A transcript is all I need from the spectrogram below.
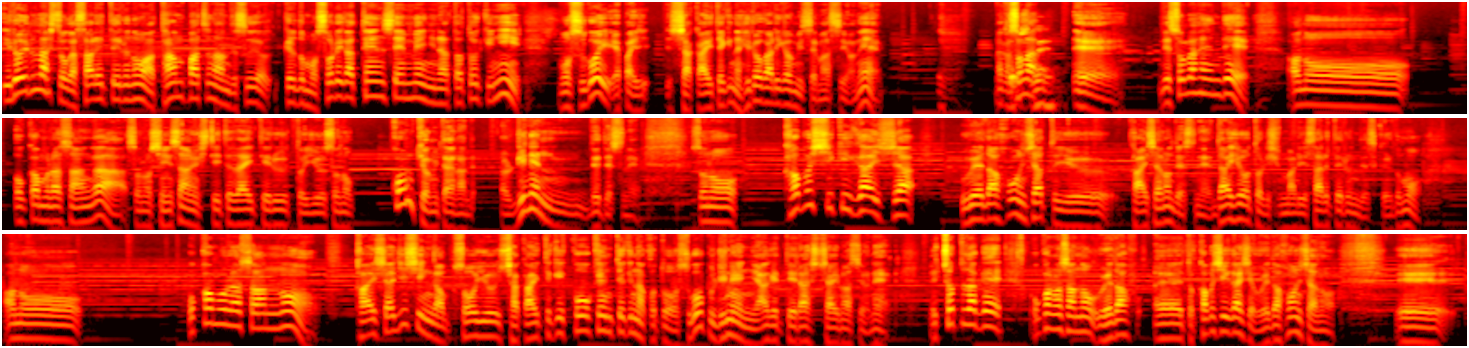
いろいろな人がされているのは単発なんですけれどもそれが点線面になった時にもうすごいやっぱり社会的な広がりが見せますよね。なんかそんな、ね、えー、でその辺であのー、岡村さんがその審査員をしていただいているというその根拠みたいな理念でですねその株式会社上田本社という会社のですね代表取締りされてるんですけれどもあの岡村さんの会社自身がそういう社会的貢献的なことをすごく理念に挙げていらっしゃいますよね。ちょっとだけ岡村さんの上田、えーと、株式会社上田本社の、えー、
